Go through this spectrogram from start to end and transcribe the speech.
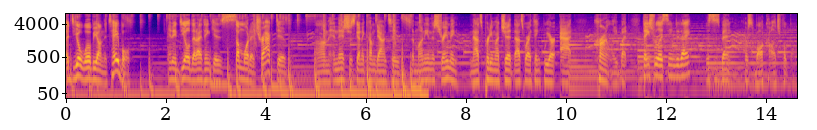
a deal will be on the table and a deal that I think is somewhat attractive. Um, and that's just going to come down to the money and the streaming. And that's pretty much it. That's where I think we are at currently. But thanks for listening today. This has been Crystal Ball College Football.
